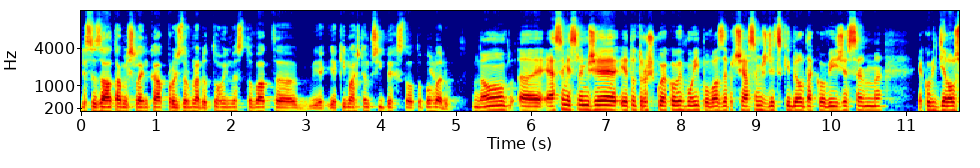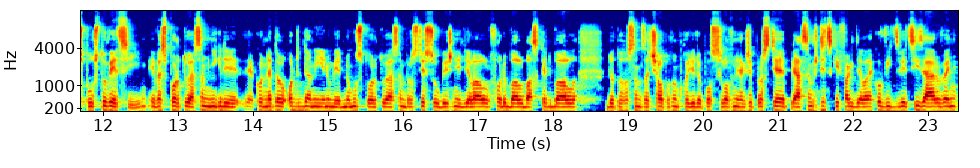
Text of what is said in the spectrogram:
kde se vzala ta myšlenka, proč zrovna do toho investovat, jaký máš ten příběh z tohoto pohledu? No, já si myslím, že je to trošku jako v mojí povaze, protože já jsem vždycky byl takový, že jsem jako dělal spoustu věcí. I ve sportu já jsem nikdy jako nebyl oddaný jenom jednomu sportu. Já jsem prostě souběžně dělal fotbal, basketbal, do toho jsem začal potom chodit do posilovny, takže prostě já jsem vždycky fakt dělal jako víc věcí zároveň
